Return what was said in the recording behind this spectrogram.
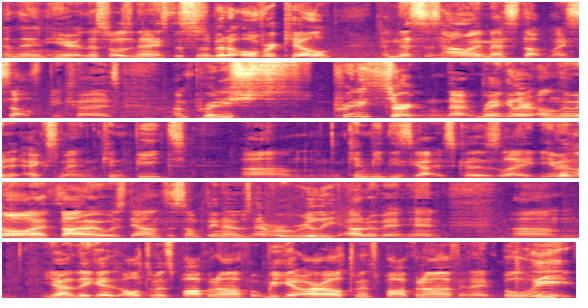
And then here, this was nice. This was a bit of overkill, and this is how I messed up myself because I'm pretty pretty certain that regular unlimited X Men can beat um, can beat these guys. Because like even though I thought I was down to something, I was never really out of it. And um, yeah, they get ultimates popping off, but we get our ultimates popping off. And I believe,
